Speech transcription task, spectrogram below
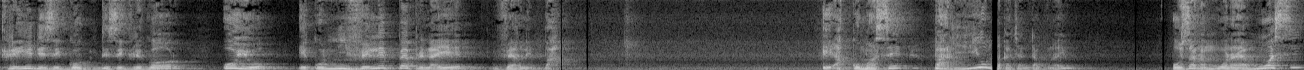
créer des, égo, des égrégores oyo ekoniveler peuple na ye vers le bas. Et à commencer par yo na kati ya ndako na yo oza na mwana ya mwasi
